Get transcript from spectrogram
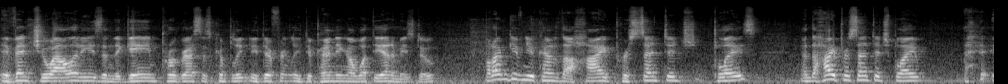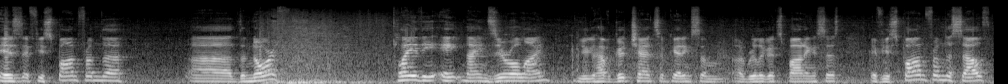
eventualities and the game progresses completely differently depending on what the enemies do. But I'm giving you kind of the high percentage plays. And the high percentage play is if you spawn from the uh, the north, play the 890 line, you have a good chance of getting some really good spotting assist. If you spawn from the south,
